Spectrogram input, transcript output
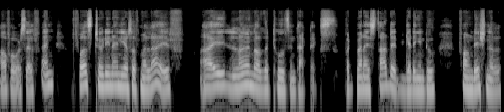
of ourselves. And first 29 years of my life, I learned all the tools and tactics. But when I started getting into foundational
